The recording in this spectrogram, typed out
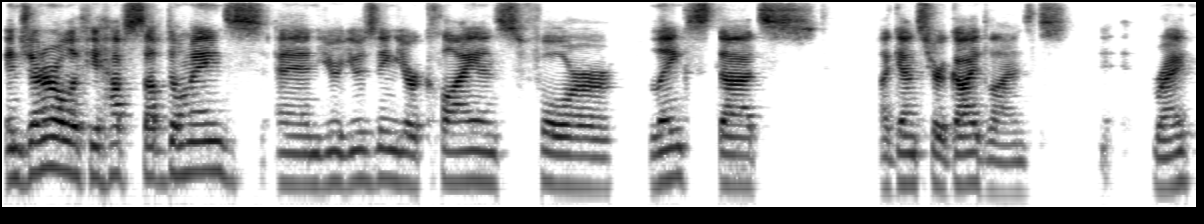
in general, if you have subdomains and you're using your clients for links that's against your guidelines, right?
